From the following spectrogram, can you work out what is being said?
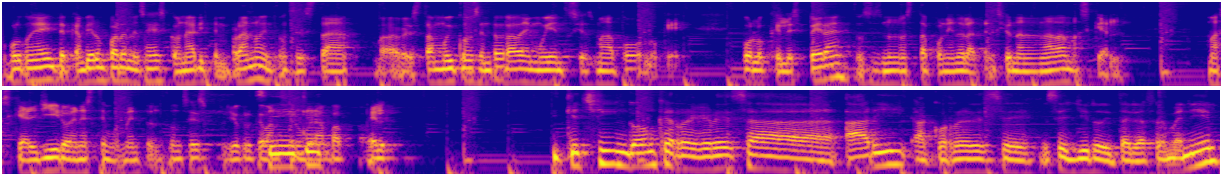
oportunidad de intercambiar un par de mensajes con Ari temprano, entonces está, está muy concentrada y muy entusiasmada por lo que, por lo que le espera, entonces no está poniendo la atención a nada más que al, más que al Giro en este momento, entonces pues yo creo que va a ser un gran papel. Y qué chingón que regresa Ari a correr ese, ese Giro de Italia femenil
